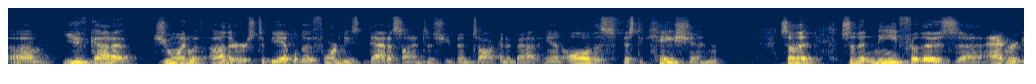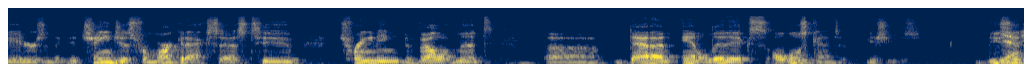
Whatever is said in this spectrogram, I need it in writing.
um, you've got to join with others to be able to afford these data scientists you've been talking about and all of the sophistication so that so the need for those uh, aggregators and it changes from market access to training development uh, data analytics all those kinds of issues you yeah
